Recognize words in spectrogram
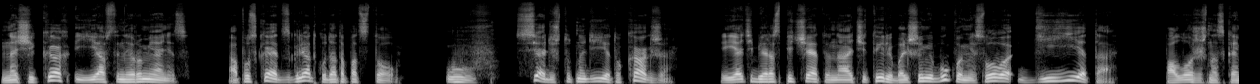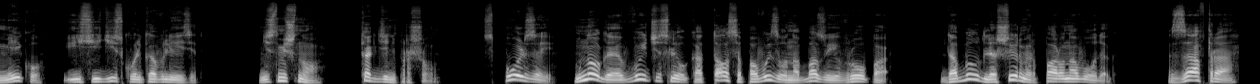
На щеках явственный румянец. Опускает взгляд куда-то под стол. Уф, сядешь тут на диету, как же? Я тебе распечатаю на А4 большими буквами слово «диета». Положишь на скамейку и сиди, сколько влезет. Не смешно. Как день прошел? С пользой. Многое вычислил, катался по вызову на базу Европа. Добыл для Ширмер пару наводок. Завтра,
